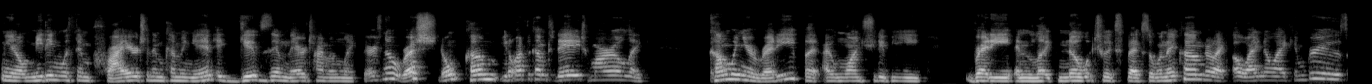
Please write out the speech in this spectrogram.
you know, meeting with them prior to them coming in, it gives them their time. I'm like, there's no rush. Don't come. You don't have to come today, tomorrow. Like, come when you're ready. But I want you to be ready and like know what to expect. So when they come, they're like, oh, I know I can bruise.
